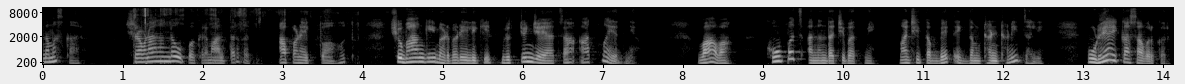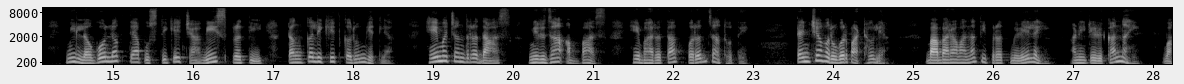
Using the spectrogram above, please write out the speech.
नमस्कार. श्रवणानंद उपक्रमांतर्गत आपण ऐकतो आहोत शुभांगी भडभडे लिखित मृत्युंजयाचा आत्मयज्ञ. वा वा खूपच आनंदाची बातमी. माझी तब्येत एकदम ठणठणीत झाली. पुढे ऐका सावरकर मी लगोलग त्या पुस्तिकेच्या वीस प्रती टंकलिखित करून घेतल्या. हेमचंद्र दास मिर्झा अब्बास हे भारतात परत जात होते. त्यांच्याबरोबर पाठवल्या. बाबारावांना ती प्रत मिळेलही आणि टिळकांनाही. वा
